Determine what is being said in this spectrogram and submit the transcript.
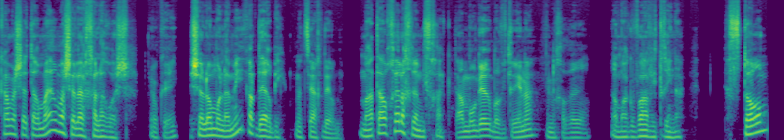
כמה שיותר מהר מה שעולה לך לראש. אוקיי. שלום עולמי או דרבי? נצח דרבי. מה אתה אוכל אחרי משחק? את המבורגר בוויטרינה עם חבר. רמה גבוהה ויטרינה. סטורם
